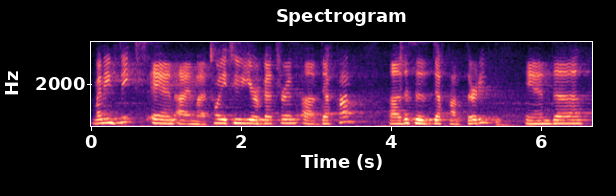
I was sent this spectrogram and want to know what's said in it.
My name's Zeeks, and I'm a 22-year veteran of DEF CON. Uh, this is DEF CON 30, and uh,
